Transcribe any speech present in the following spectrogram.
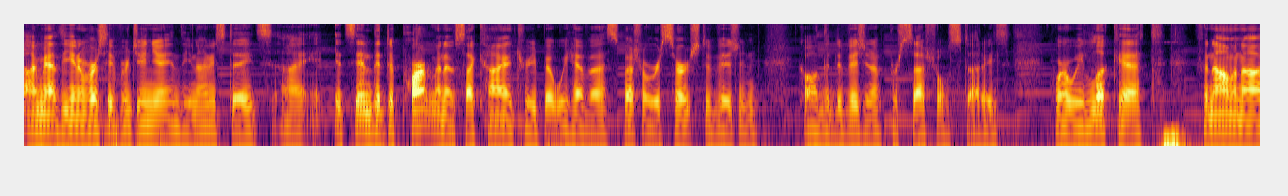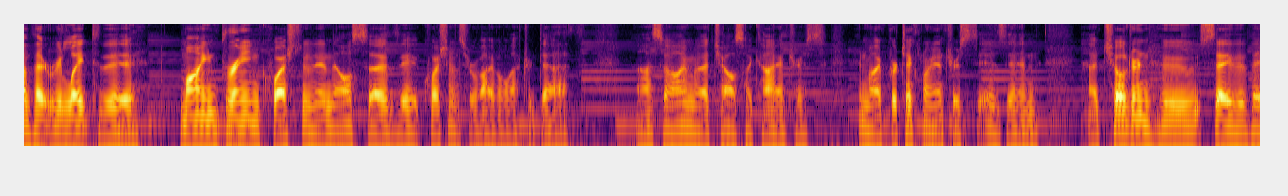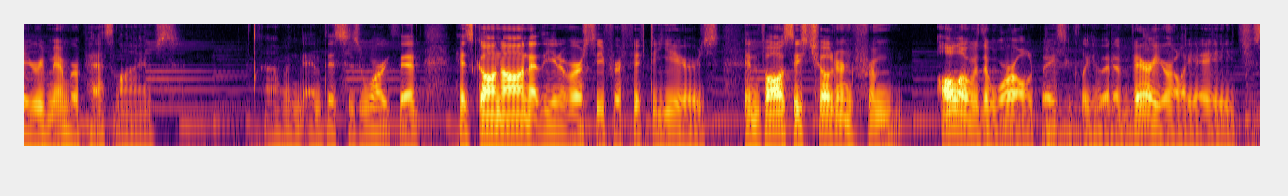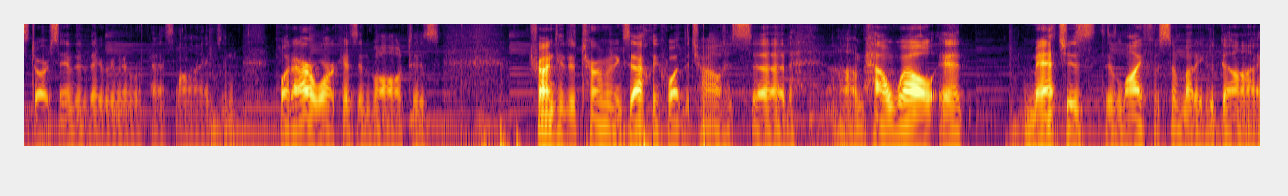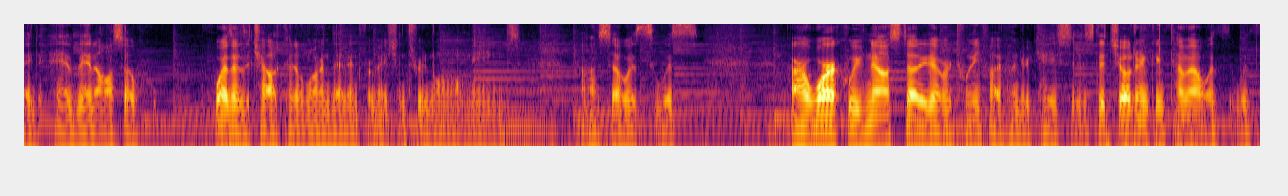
I'm at the University of Virginia in the United States. Uh, it's in the Department of Psychiatry, but we have a special research division called the Division of Perceptual Studies, where we look at phenomena that relate to the mind-brain question and also the question of survival after death. Uh, so I'm a child psychiatrist, and my particular interest is in uh, children who say that they remember past lives. Um, and, and, this is work that has gone on at the university for 50 years. It involves these children from all over the world, basically, who at a very early age start saying that they remember past lives. And what our work has involved is trying to determine exactly what the child has said, um, how well it matches the life of somebody who died, and then also whether the child could have learned that information through normal means. Uh, so with, with our work, we've now studied over 2,500 cases. The children can come out with, with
